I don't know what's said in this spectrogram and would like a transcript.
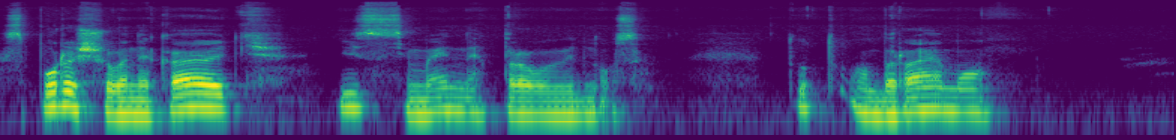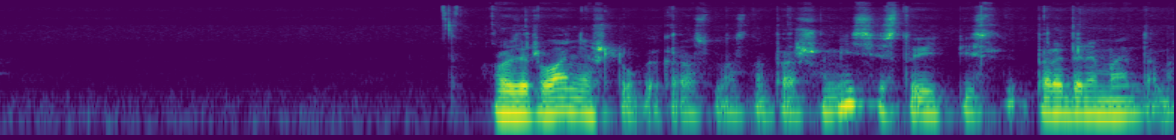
спори, що виникають із сімейних правовідносин. Тут обираємо розірвання шлюбу. Якраз у нас на першому місці стоїть після, перед елементами.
